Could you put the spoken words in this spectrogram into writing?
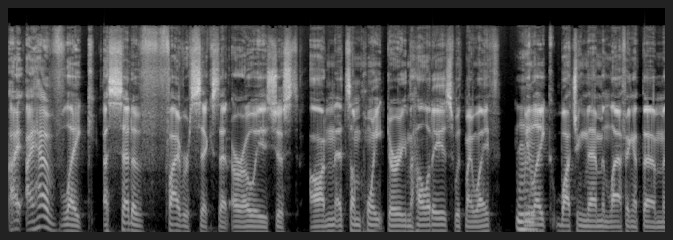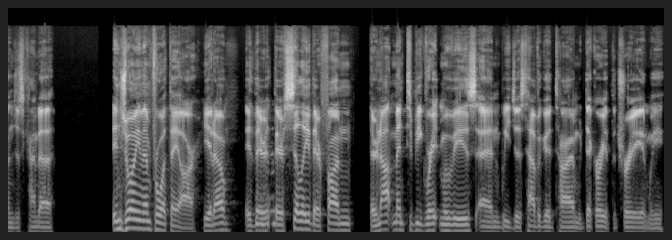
I, I have like a set of five or six that are always just on at some point during the holidays with my wife. We Mhm. like watching them and laughing at them and just kind of enjoying them for what they are. You know, eh, they're mm-hmm. they're silly, they're fun, they're not meant to be great movies, and we just have a good time. We decorate the tree and we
